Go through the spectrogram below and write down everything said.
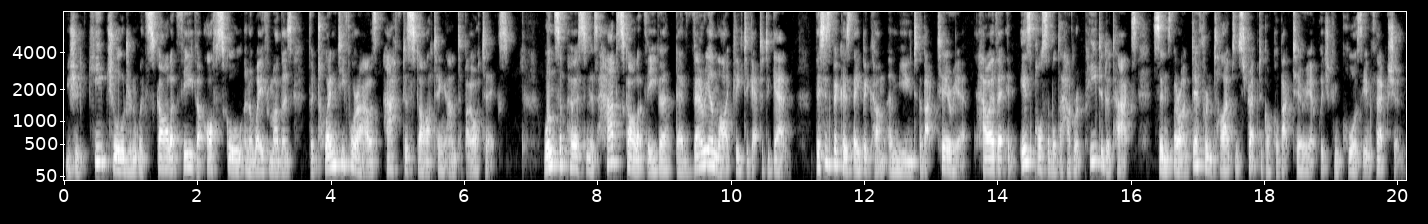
you should keep children with scarlet fever off school and away from others for 24 hours after starting antibiotics. Once a person has had scarlet fever, they're very unlikely to get it again, this is because they become immune to the bacteria. However, it is possible to have repeated attacks since there are different types of streptococcal bacteria which can cause the infection.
